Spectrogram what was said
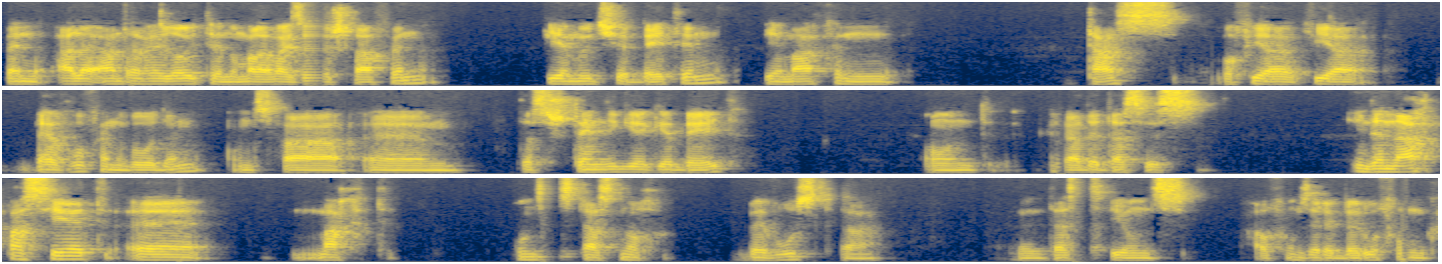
wenn alle anderen Leute normalerweise schlafen, wir Mönche beten, wir machen das, wofür wir berufen wurden, und zwar ähm, das ständige Gebet. Und gerade das ist in der Nacht passiert, äh, macht uns das noch bewusster, dass wir uns auf unsere Berufung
